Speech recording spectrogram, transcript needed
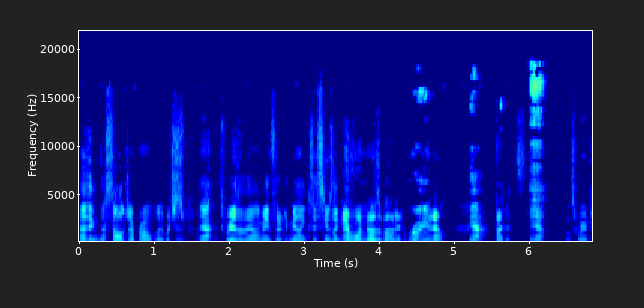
I think nostalgia probably, which is yeah, it's weird that they only made 30 million because it seems like everyone knows about it, Right. You know, Yeah. but it's yeah, it's weird.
